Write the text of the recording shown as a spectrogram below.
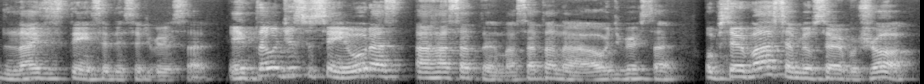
na existência desse adversário? Então disse o Senhor a, a Satã, a Satanás, ao adversário: Observaste a meu servo Jó?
